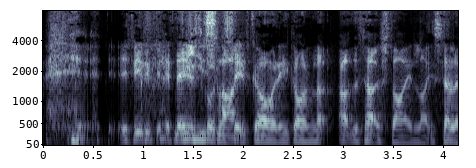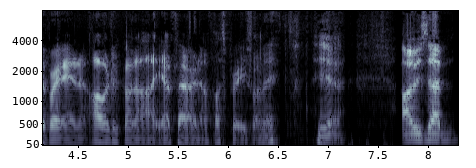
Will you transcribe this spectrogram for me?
If he if they scored the slide. sixth goal and he'd gone up the touchline like celebrating, I would have gone, ah, yeah, fair enough. That's pretty funny. Yeah, I was um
